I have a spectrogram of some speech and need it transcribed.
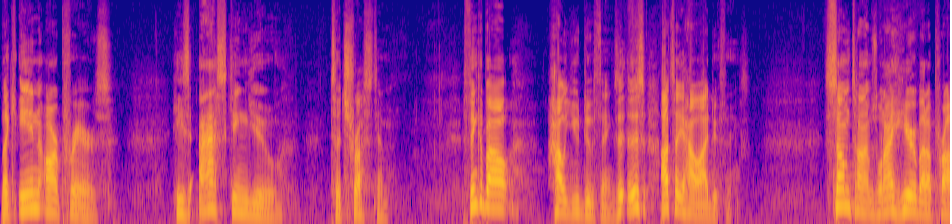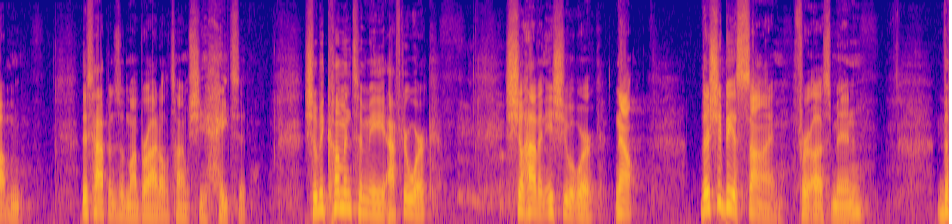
Like in our prayers, he's asking you to trust him. Think about how you do things. This, I'll tell you how I do things. Sometimes when I hear about a problem, this happens with my bride all the time. She hates it. She'll be coming to me after work. She'll have an issue at work. Now, there should be a sign for us men. The,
